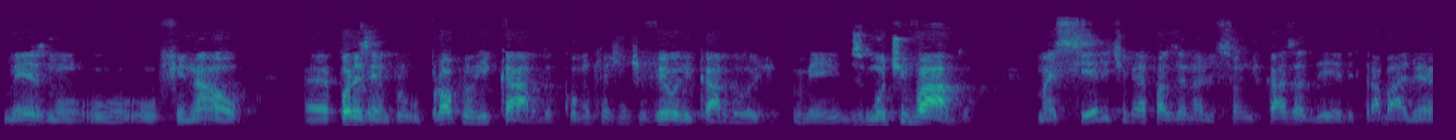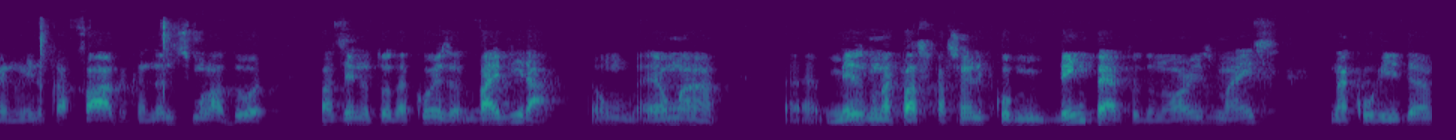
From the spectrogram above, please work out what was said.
mesmo o, o final, é, por exemplo, o próprio Ricardo, como que a gente vê o Ricardo hoje? Meio desmotivado. Mas se ele estiver fazendo a lição de casa dele, trabalhando, indo para a fábrica, andando de simulador, fazendo toda a coisa, vai virar. Então, é uma. É, mesmo na classificação, ele ficou bem perto do Norris, mas na corrida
